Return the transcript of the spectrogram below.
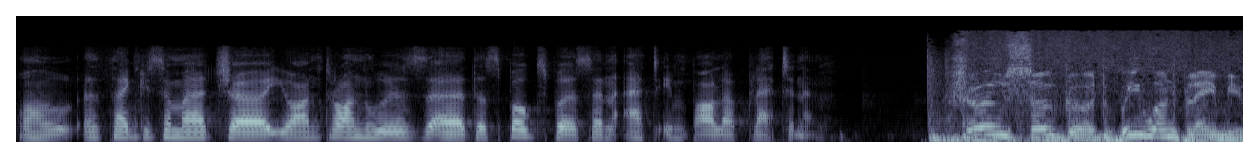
Well, uh, thank you so much, uh, Johan Theron, who is uh, the spokesperson at Impala Platinum. Show's so good, we won't blame you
